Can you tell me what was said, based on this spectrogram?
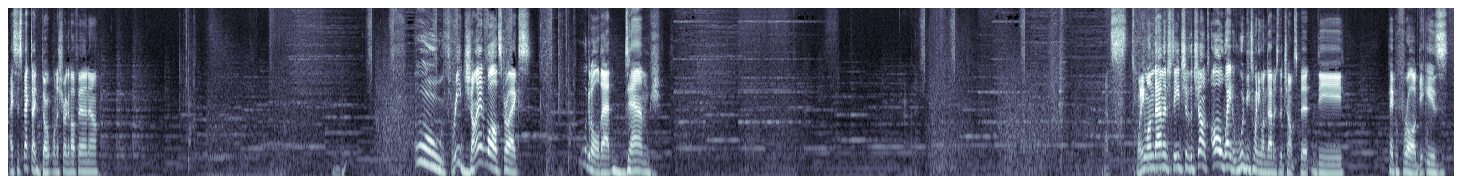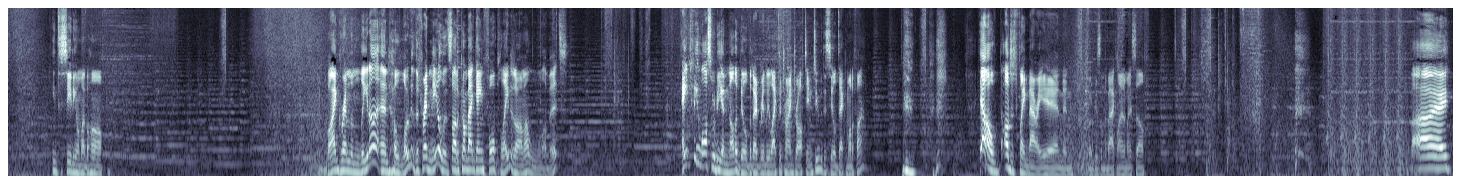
I suspect I don't want to shrug it off air now. Mm-hmm. Ooh, three giant wild strikes. Look at all that damage. That's 21 damage to each of the chumps. Oh, wait, it would be 21 damage to the chumps, but the Paper Phrog is interceding on my behalf. Goodbye, Gremlin Leader, and hello to the Thread Needle at the start of combat gain 4 plated armor. Love it. HP loss would be another build that I'd really like to try and draft into with the sealed deck modifier. yeah, I'll, I'll just play Barrier here and then focus on the backline of myself. Bye.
